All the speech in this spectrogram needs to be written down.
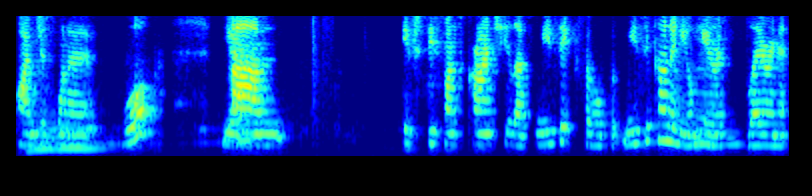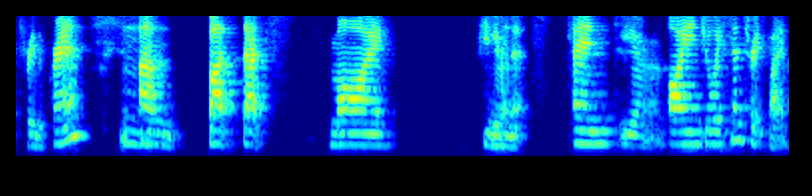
i just want to walk yeah. Um, if this one's crying, she loves music, so we'll put music on, and you'll hear us Mm. blaring it through the pram. Mm. Um, but that's my few Yeah. minutes, and yeah. I enjoy sensory play.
